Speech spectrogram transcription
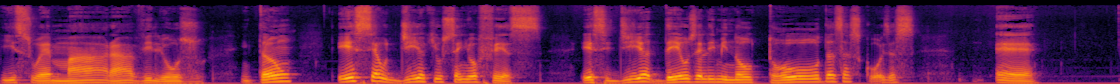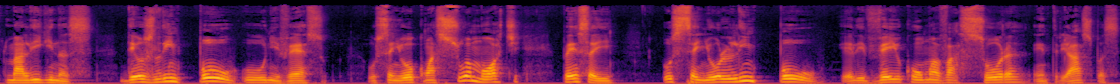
Isso é maravilhoso. Então, esse é o dia que o Senhor fez. Esse dia Deus eliminou todas as coisas é, malignas. Deus limpou o universo. O Senhor, com a sua morte, pensa aí, o Senhor limpou. Ele veio com uma vassoura, entre aspas,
